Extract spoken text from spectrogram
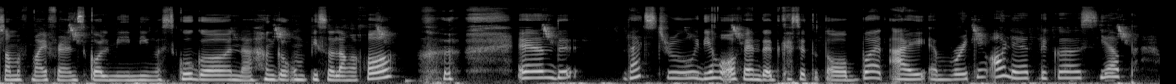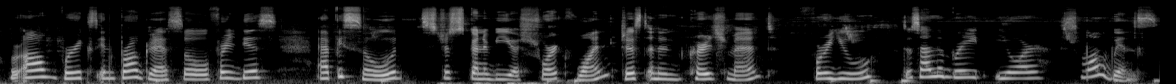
some of my friends call me Ningas Kugo na hanggang umpisa lang ako. and that's true. Hindi ako offended kasi totoo. But I am working on it because, yep, we're all works in progress. So for this episode, it's just gonna be a short one, just an encouragement for you to celebrate your small wins.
